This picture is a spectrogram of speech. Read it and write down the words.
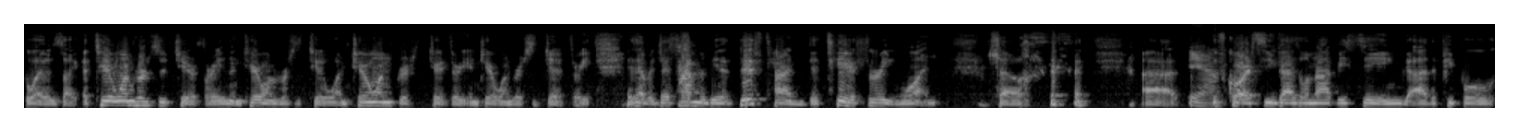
what it was like a tier one versus tier three, and then tier one versus tier one, tier one versus tier three, and tier one versus tier three. Except it just happened to be that this time the tier three won. So uh, yeah. Of course, you guys will not be seeing uh, the people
